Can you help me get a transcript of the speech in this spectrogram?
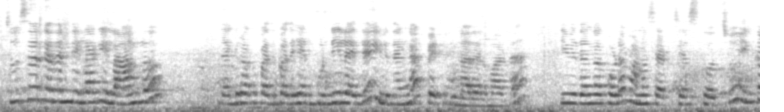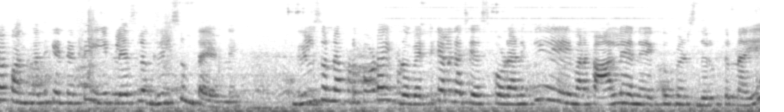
చూసారు కదండి ఇలాగే లాన్లో దగ్గర ఒక పది పదిహేను కుండీలు అయితే ఈ విధంగా పెట్టుకున్నారనమాట ఈ విధంగా కూడా మనం సెట్ చేసుకోవచ్చు. ఇంకా కొంతమందికి ఏంటంటే ఈ ప్లేస్లో గ్రిల్స్ ఉంటాయండి. గ్రిల్స్ ఉన్నప్పుడు కూడా ఇప్పుడు వెర్టికల్గా చేసుకోవడానికి మనకు ఆన్లైన్ ఎక్విప్మెంట్స్ దొరుకుతున్నాయి.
